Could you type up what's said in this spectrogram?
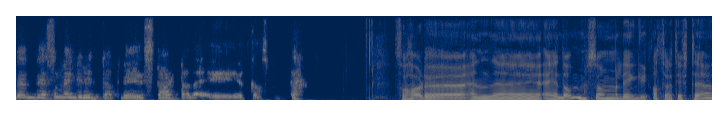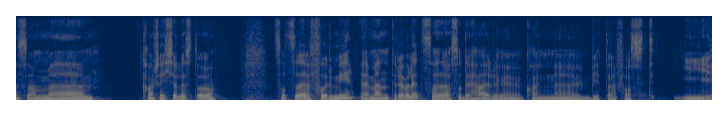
Det er det som er grunnen til at vi starta det i utgangspunktet. Så har du en eh, eiendom som ligger attraktivt til, som eh, kanskje ikke har lyst til å satse for mye, eh, men prøve litt. Så er det altså det her du kan bite deg fast i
